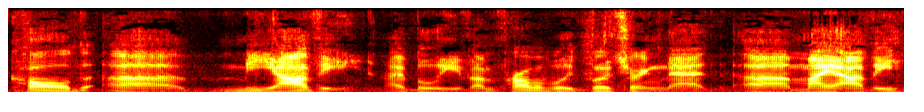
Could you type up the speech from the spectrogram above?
called uh, Miyavi, I believe. I'm probably butchering that, uh, Miyavi.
